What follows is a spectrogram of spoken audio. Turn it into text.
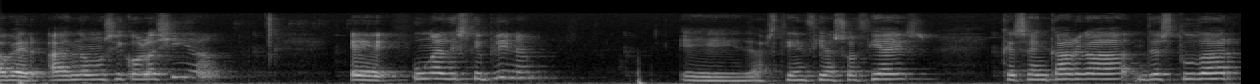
a ver, a etnomusicoloxía é unha disciplina eh, das ciencias sociais que se encarga de estudar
